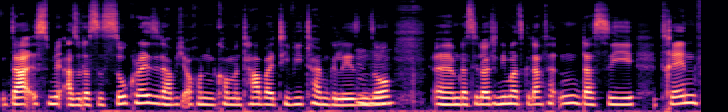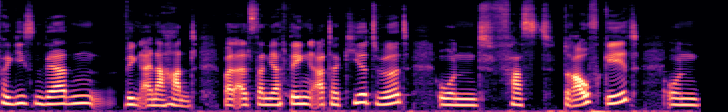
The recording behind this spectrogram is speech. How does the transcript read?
da ist mir, also das ist so crazy, da habe ich auch einen Kommentar bei TV Time gelesen, mhm. so, ähm, dass die Leute niemals gedacht hätten, dass sie Tränen vergießen werden wegen einer Hand. Weil als dann ja Thing attackiert wird und fast drauf geht und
